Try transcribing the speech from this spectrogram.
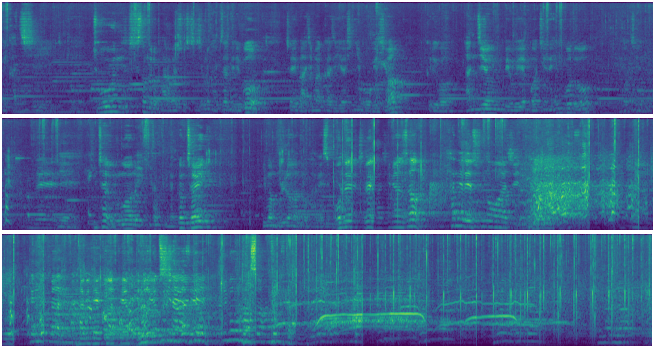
이렇게 같이 이렇게 좋은 시선으로 바라봐 주셔서 진심으로 감사드리고 저희 마지막까지 여신이 보고 계셔 그리고 안지영 배우의 멋진 행보도 멋진 네. 예, 힘찬 응원 부탁드립니다. 그럼 저희 이만 물러가도록 하겠습니다. 오늘 집에 가시면서 하늘의 수놓아진 아주 행복한 밤이 될 것 같아요. 여러분 아, 역시 나가세요. 즐거운 박수 한번 부탁드립니다. 감사합니다. 감사합니다.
